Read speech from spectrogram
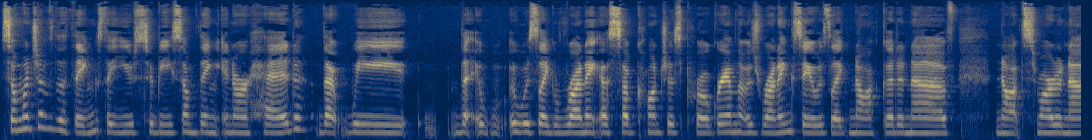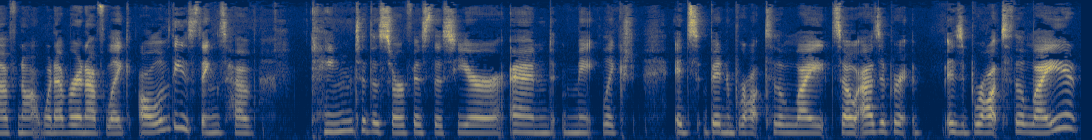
so much of the things that used to be something in our head that we that it, it was like running a subconscious program that was running say it was like not good enough not smart enough not whatever enough like all of these things have came to the surface this year and made like it's been brought to the light. So as it br- is brought to the light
